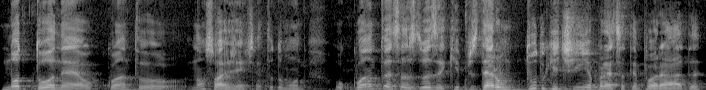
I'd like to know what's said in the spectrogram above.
notou, né, o quanto, não só a gente, né, todo mundo, o quanto essas duas equipes deram tudo que tinha para essa temporada.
